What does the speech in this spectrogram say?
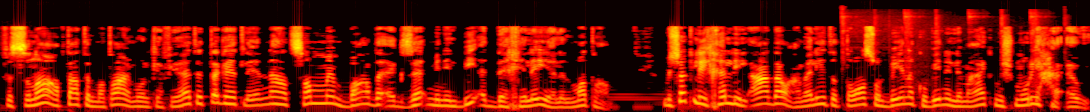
في الصناعة بتاعة المطاعم والكافيهات اتجهت لأنها تصمم بعض أجزاء من البيئة الداخلية للمطعم. بشكل يخلي القعدة وعملية التواصل بينك وبين اللي معاك مش مريحة قوي.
